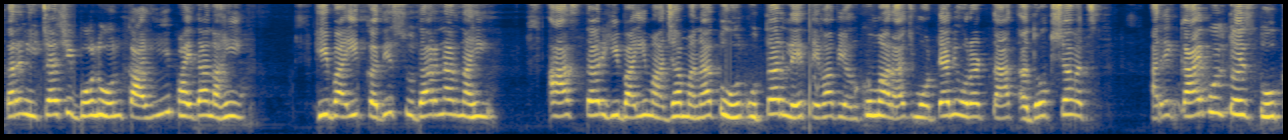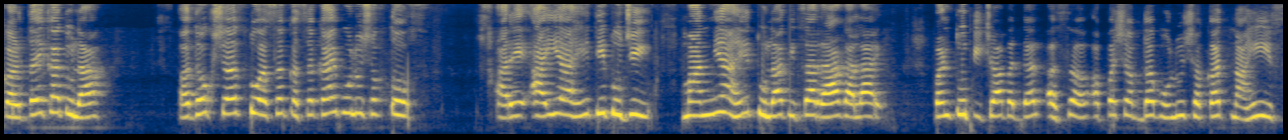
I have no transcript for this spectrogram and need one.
कारण हिच्याशी बोलून काहीही फायदा नाही. ही बाई कधीच सुधारणार नाही. आज तर ही बाई माझ्या मनातून उतरले तेव्हा व्यंकू महाराज मोठ्याने ओरडतात अधोक्षच अरे काय बोलतोयस तू? कळतंय का तुला? अधोक्षज तू असं कसं काय बोलू शकतोस? अरे आई आहे ती तुझी. मान्य आहे तुला तिचा राग आलाय. पण तू तिच्याबद्दल असं अपशब्द बोलू शकत नाहीस.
